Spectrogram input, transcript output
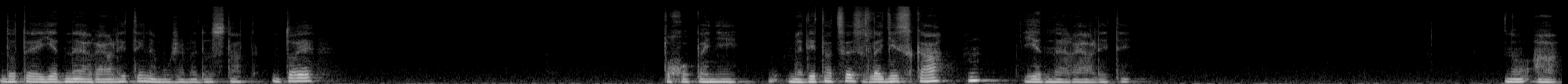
do té jedné reality nemůžeme dostat. To je pochopení meditace z hlediska hm, jedné reality. No a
